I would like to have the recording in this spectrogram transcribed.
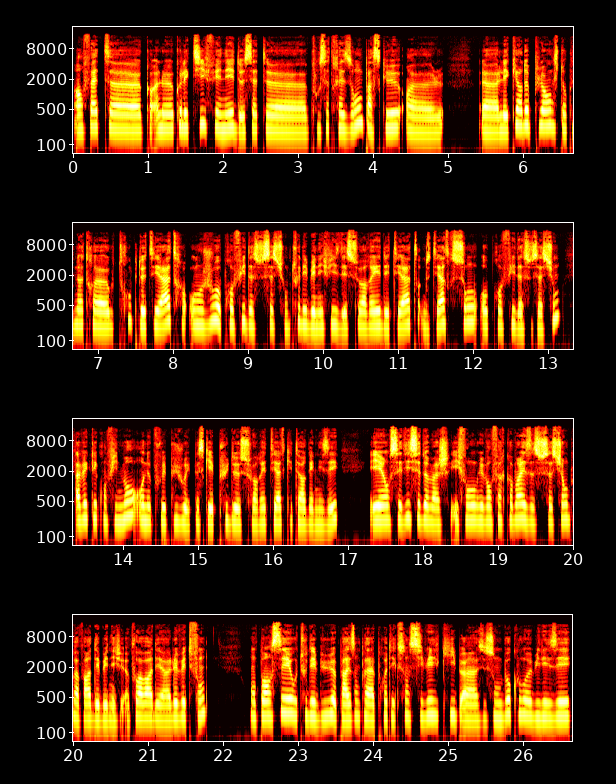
En fait, euh, quand- le collectif est né de cette, euh, pour cette raison, parce que euh, Euh, les cœurs de planche, donc notre euh, troupe de théâtre, on joue au profit d'associations. Tous les bénéfices des soirées des théâtres, de théâtre sont au profit d'associations. Avec les confinements, on ne pouvait plus jouer parce qu'il n'y avait plus de soirées théâtre qui étaient organisées. Et on s'est dit, c'est dommage. Ils, vont faire comment les associations pour avoir des, des levées de fonds? On pensait au tout début, par exemple, à la protection civile qui bah, se sont beaucoup mobilisés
